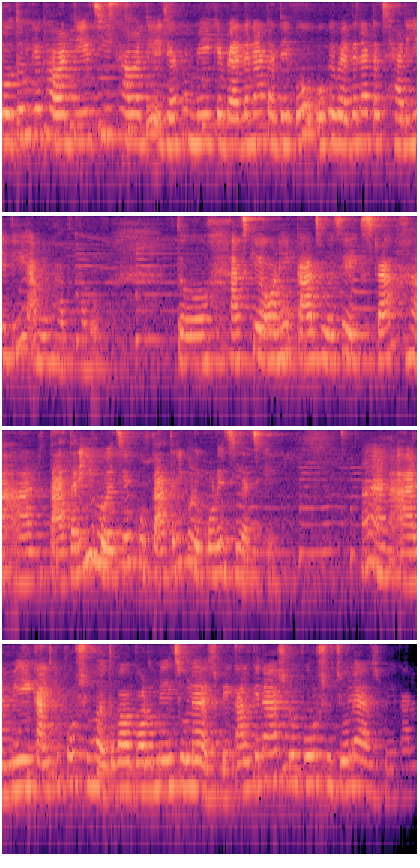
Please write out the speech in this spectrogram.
গৌতমকে খাবার দিয়েছি, খাবার দিয়ে এই যে এখন মেয়েকে বেদানাটা দেবো, ওকে বেদানাটা ছাড়িয়ে দিয়ে আমি ভাত খাব। তো আজকে অনেক কাজ হয়েছে এক্সট্রা আর তাড়াতাড়ি হয়েছে, খুব তাড়াতাড়ি করে করেছি আজকে। হ্যাঁ আর মেয়ে কালকে পরশু হয়তো বা বড় মেয়ে চলে আসবে, কালকে না আসলো পরশু চলে আসবে, কারণ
